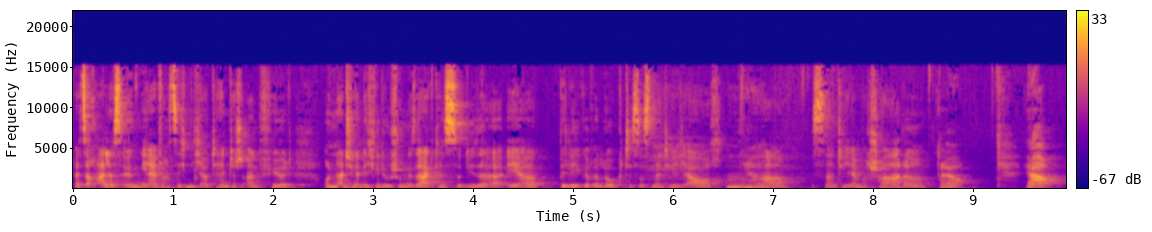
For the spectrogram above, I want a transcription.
weil es auch alles irgendwie einfach sich nicht authentisch anfühlt. Und natürlich, wie du schon gesagt hast, so dieser eher billigere Look, das ist natürlich auch, ja, ist natürlich einfach schade. Ja. Ja,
